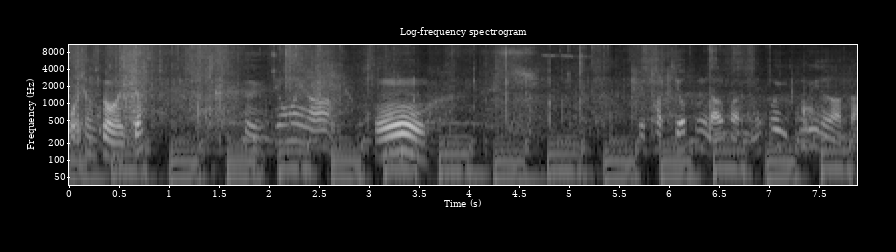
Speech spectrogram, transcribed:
오, 장수동 어딨죠? 여기 찌어머니 나. 오. 이거 다 기어프면 나올 것 같은데? 어 여기 공룡이도 나왔다.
